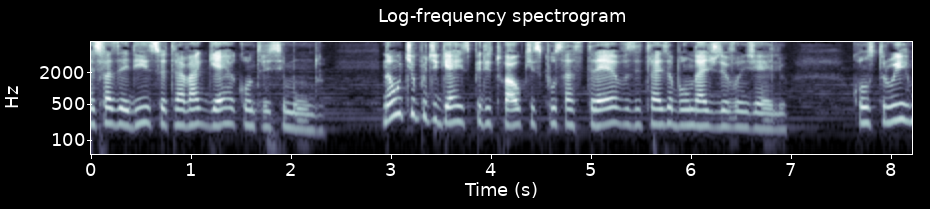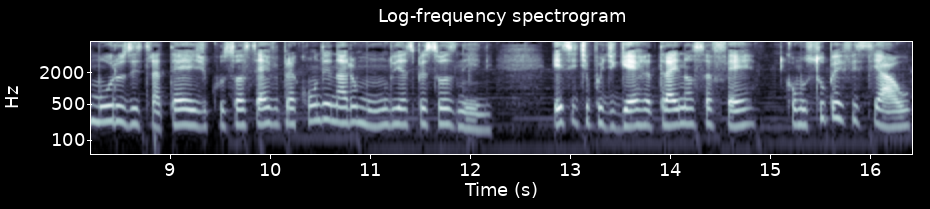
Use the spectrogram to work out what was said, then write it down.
Mas fazer isso é travar guerra contra esse mundo. Não o tipo de guerra espiritual que expulsa as trevas e traz a bondade do Evangelho. Construir muros estratégicos só serve para condenar o mundo e as pessoas nele. Esse tipo de guerra trai nossa fé como superficial,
